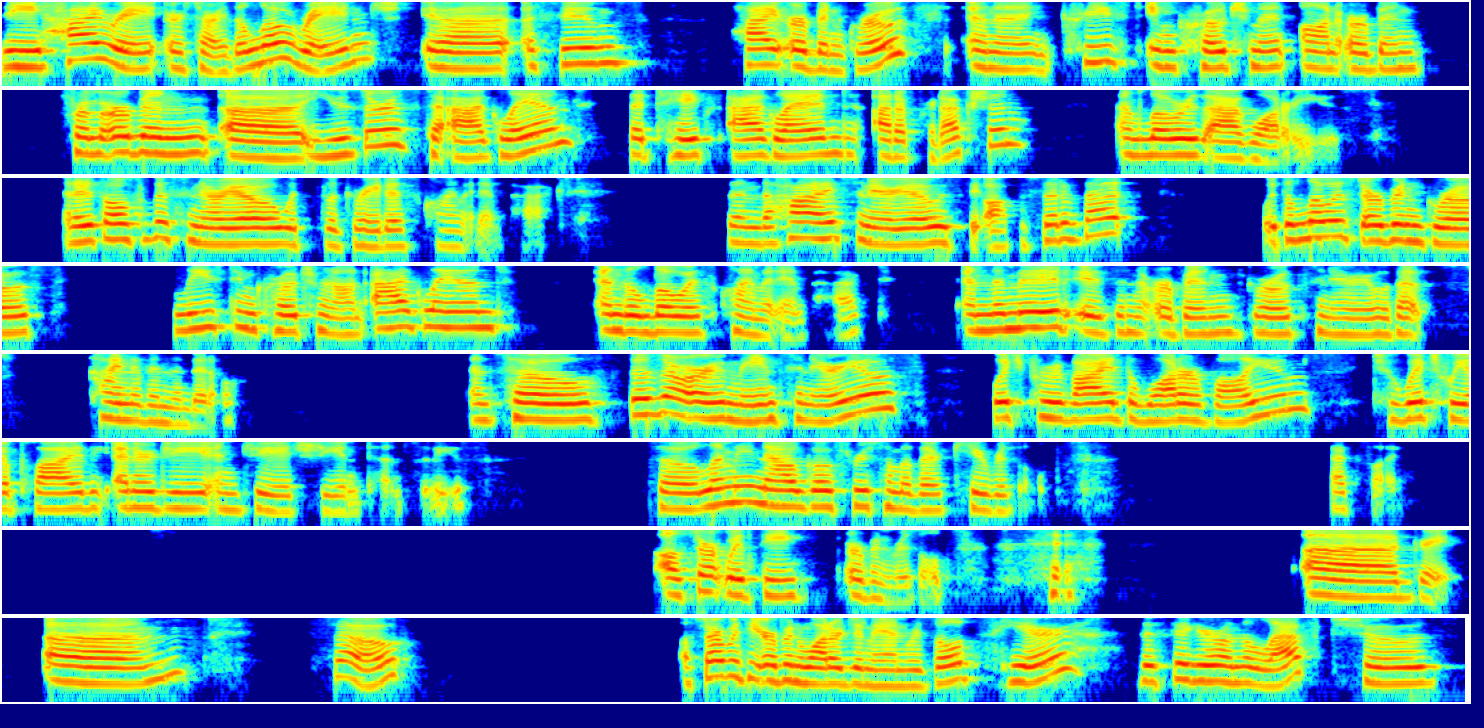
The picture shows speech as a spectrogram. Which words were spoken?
The high range, or sorry, the low range uh, assumes high urban growth and an increased encroachment on urban from urban uh, users to ag land that takes ag land out of production and lowers ag water use. And it's also the scenario with the greatest climate impact. Then the high scenario is the opposite of that, with the lowest urban growth, least encroachment on ag land, and the lowest climate impact. And the mid is an urban growth scenario that's kind of in the middle. And so those are our main scenarios, which provide the water volumes to which we apply the energy and GHG intensities. So let me now go through some of their key results. Next slide. I'll start with the urban results. uh, great. Um, so I'll start with the urban water demand results here. The figure on the left shows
